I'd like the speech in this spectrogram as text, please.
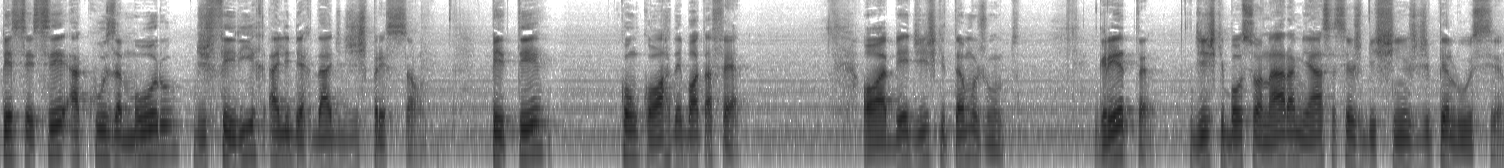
PCC acusa Moro de ferir a liberdade de expressão. PT concorda e bota fé. OAB diz que estamos junto. Greta diz que Bolsonaro ameaça seus bichinhos de pelúcia.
